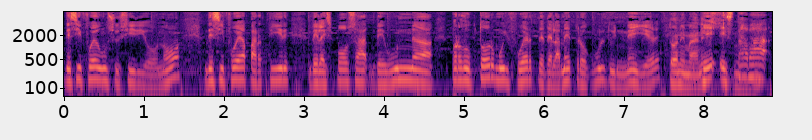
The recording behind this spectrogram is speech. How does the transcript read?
de si fue un suicidio o no, de si fue a partir de la esposa de un uh, productor muy fuerte de la Metro Goldwyn Mayer, Tony que estaba uh -huh.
